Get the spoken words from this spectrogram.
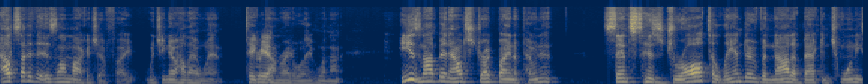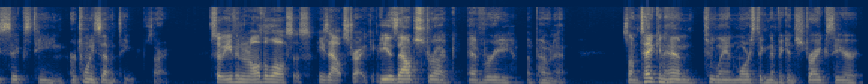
outside of the Islam Makhachev fight, which you know how that went, take Yeah. down right away and whatnot. He has not been outstruck by an opponent since his draw to Lando Vannata back in 2016 or 2017. Sorry. So even in all the losses, he's outstriking. He has outstruck every opponent. So I'm taking him to land more significant strikes here.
